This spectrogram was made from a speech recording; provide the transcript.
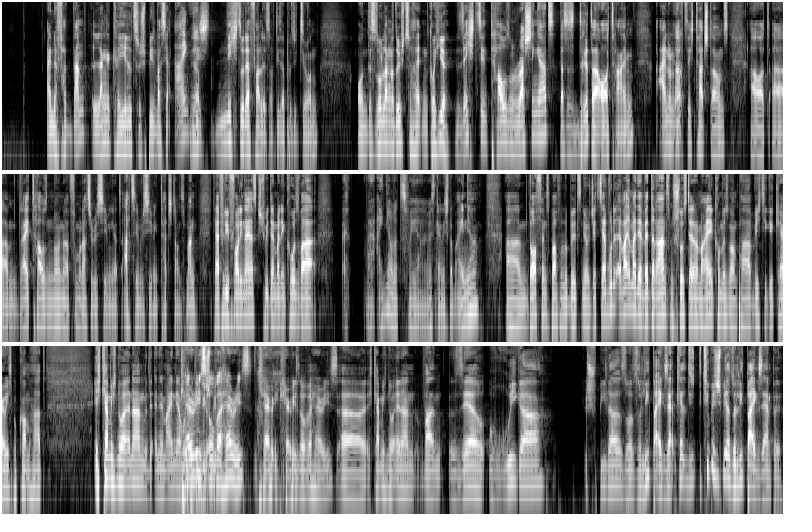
eine verdammt lange Karriere zu spielen, was ja eigentlich nicht so der Fall ist auf dieser Position. Und das so lange durchzuhalten. Guck hier, 16.000 Rushing Yards, das ist dritter All-Time. 81 Touchdowns, out, ähm, 3.985 Receiving Yards, 18 Receiving Touchdowns. Mann, der hat für die 49ers gespielt, denn bei den Colts war, äh, war er ein Jahr oder zwei Jahre, ich weiß gar nicht, ich glaube ein Jahr. Ähm, Dolphins, Buffalo Bills, New York Jets. Der wurde, er war immer der Veteran zum Schluss, der dann nochmal reingekommen ist und noch ein paar wichtige Carries bekommen hat. Ich kann mich nur erinnern, in dem einen Jahr, wo ich Carries gespielt- over Harrys. Carry, Carries over Harrys. Äh, ich kann mich nur erinnern, war ein sehr ruhiger Spieler, so, so Lead by Example. Die, die typische Spieler, so Lead by Example.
